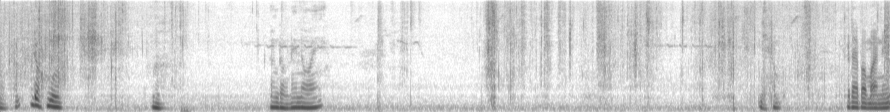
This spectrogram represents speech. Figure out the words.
ครับดอกหนึ่งดอกดอกน้อยๆนี่ครับก็ได้ประมาณนี้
